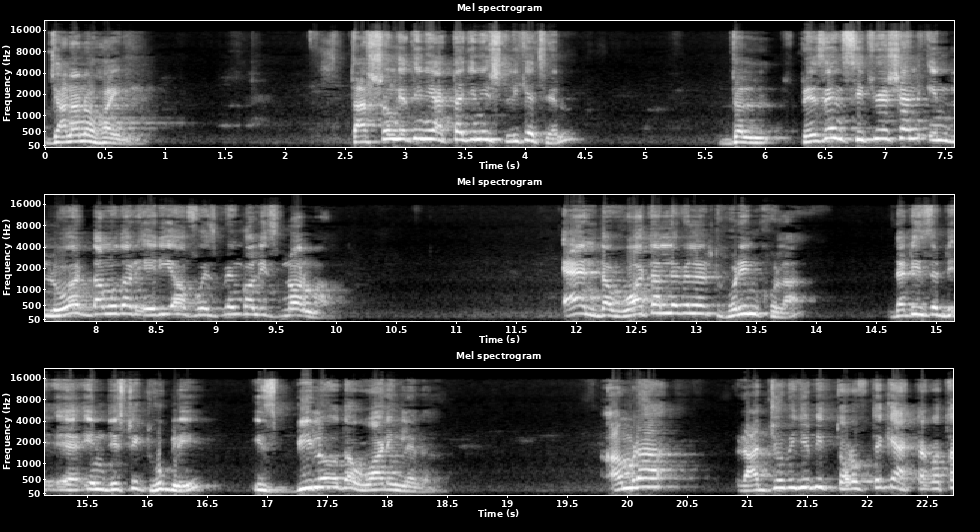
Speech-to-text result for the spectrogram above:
জানানো হয়নি। তার সঙ্গে তিনি একটা জিনিস লিখেছেন the present situation in lower Damodar area of West Bengal is normal and the water level at Horinkhola, that is uh, in district Hugli, is below the warning level. আমরা রাজ্য বিজেপির তরফ থেকে একটা কথা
